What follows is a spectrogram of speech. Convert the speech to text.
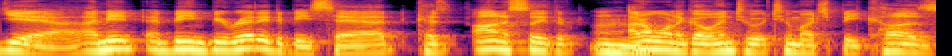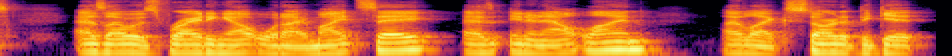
Yeah, I mean, and being be ready to be sad because honestly, the, Mhm. I don't want to go into it too much because as I was writing out what I might say as in an outline, I like started to get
